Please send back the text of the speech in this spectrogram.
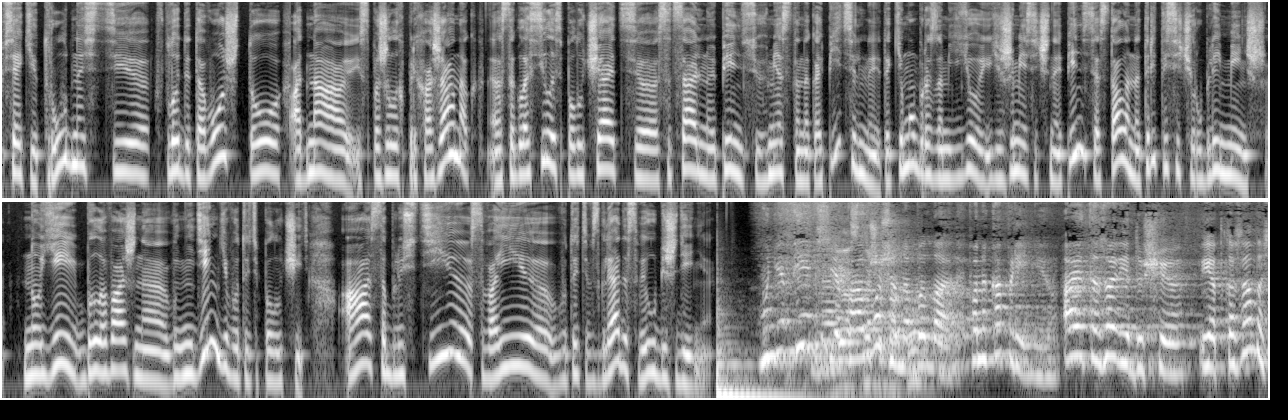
всякие трудности, вплоть до того, что одна из пожилых прихожанок э, согласилась получать э, социальную пенсию вместо накопительной. Таким образом, ее ежемесячная пенсия стала на 3000 рублей меньше. Но ей было важно не деньги вот эти получить, а соблюсти свои вот эти взгляды, свои убеждения. Мне пенсия да, положена была по накоплению. А это заведующая и отказалась,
